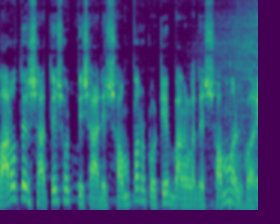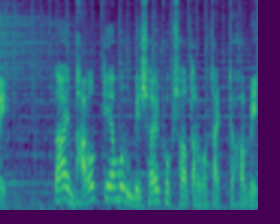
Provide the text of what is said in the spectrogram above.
ভারতের সাথে শক্তিশালী সম্পর্কটি বাংলাদেশ সম্মান করে। তাই ভারতটি এমন বিষয়ে খুব সতর্ক থাকতে হবে।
